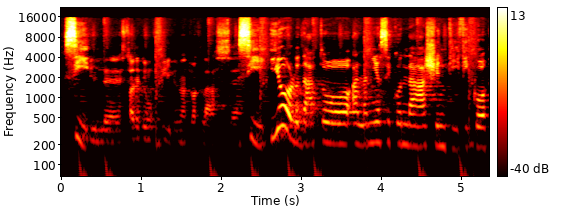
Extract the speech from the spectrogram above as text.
Sì, il Storia di un figlio nella tua classe? Sì, io l'ho dato alla mia seconda scientifico.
